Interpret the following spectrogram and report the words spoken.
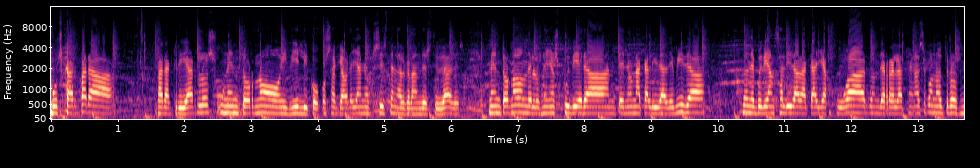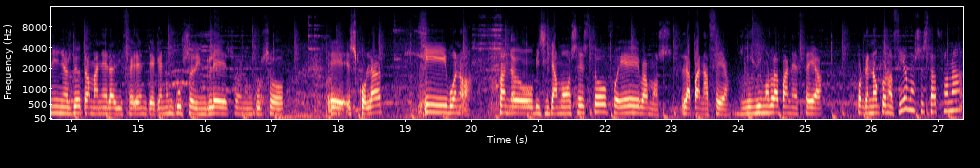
buscar para, para criarlos un entorno idílico, cosa que ahora ya no existe en las grandes ciudades. Un entorno donde los niños pudieran tener una calidad de vida, donde pudieran salir a la calle a jugar, donde relacionarse con otros niños de otra manera diferente que en un curso de inglés o en un curso eh, escolar y bueno, cuando visitamos esto fue, vamos, la panacea. Nosotros vimos la panacea porque no conocíamos esta zona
